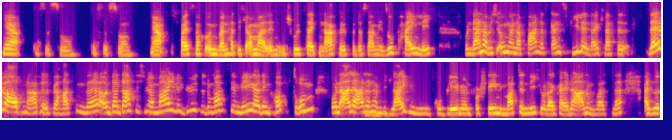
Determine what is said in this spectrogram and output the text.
Ja, das ist so. Das ist so. Ja, ich weiß noch, irgendwann hatte ich auch mal in, in Schulzeiten Nachhilfe. Das war mir so peinlich. Und dann habe ich irgendwann erfahren, dass ganz viele in der Klasse selber auch Nachhilfe hatten. Ne? Und dann dachte ich mir, meine Güte, du machst dir mega den Kopf drum und alle anderen haben die gleichen Probleme und verstehen die Mathe nicht oder keine Ahnung was. Ne? Also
